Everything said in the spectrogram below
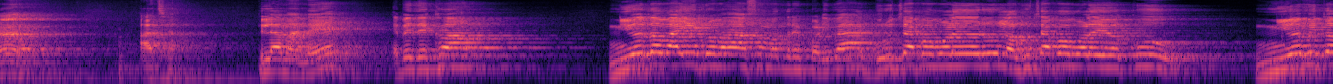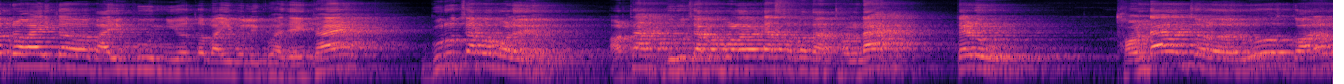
ହଁ ଆଚ୍ଛା ପିଲାମାନେ ଏବେ ଦେଖ ନିୟତ ବାୟୁ ପ୍ରବାହ ସମ୍ବନ୍ଧରେ ପଢ଼ିବା। ଗୁରୁଚାପ ବଳୟରୁ ଲଘୁଚାପ ବଳୟକୁ ନିୟମିତ ପ୍ରବାହିତ ବାୟୁକୁ ନିୟତ ବାୟୁ ବୋଲି କୁହାଯାଇଥାଏ। ଗୁରୁଚାପ ବଳୟ ଅର୍ଥାତ୍ ଗୁରୁଚାପ ବଳୟଟା ସର୍ବଦା ଥଣ୍ଡା। ତେଣୁ ଥଣ୍ଡା ଅଞ୍ଚଳରୁ ଗରମ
